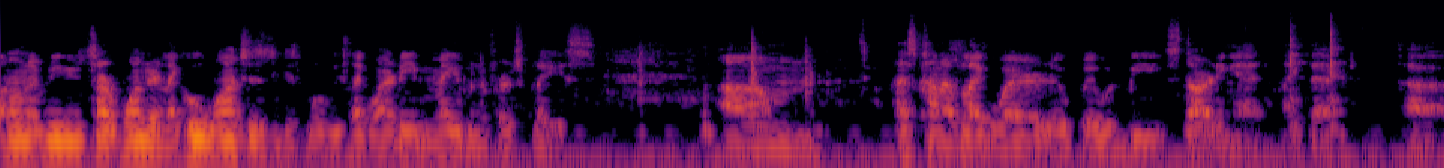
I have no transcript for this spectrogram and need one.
I don't know. You start wondering like who watches these movies? Like why are they even made in the first place? Um, that's kind of like where it, it would be starting at, like that. Uh,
